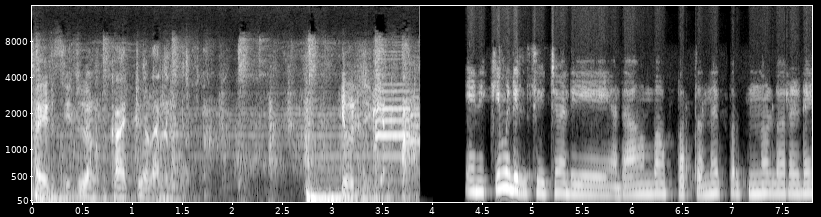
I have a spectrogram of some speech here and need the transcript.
സൈഡ് സീറ്റ് വേണം. കാറ്റ് ഇവിടെ എനിക്ക് മിഡിൽ സീറ്റ് മതിയേ അതാകുമ്പോ അപ്പുറത്തുനിന്ന് ഇപ്പുറത്തുനിന്നുള്ളവരുടെ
